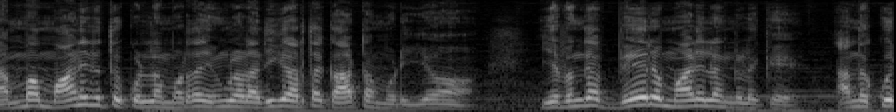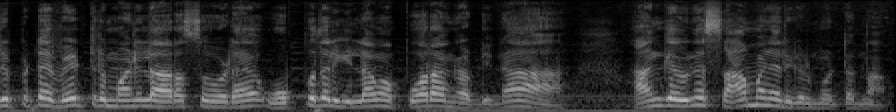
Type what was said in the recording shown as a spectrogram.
நம்ம மாநிலத்துக்குள்ள மட்டும் தான் இவங்களோட அதிகாரத்தை காட்ட முடியும். இவங்க வேறு மாநிலங்களுக்கு அந்த குறிப்பிட்ட வேற்று மாநில அரசோட ஒப்புதல் இல்லாமல் போகிறாங்க அப்படின்னா அங்கே இவங்க சாமானியர்கள் மட்டும்தான்.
